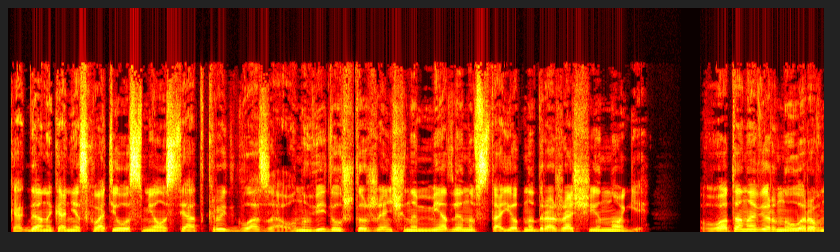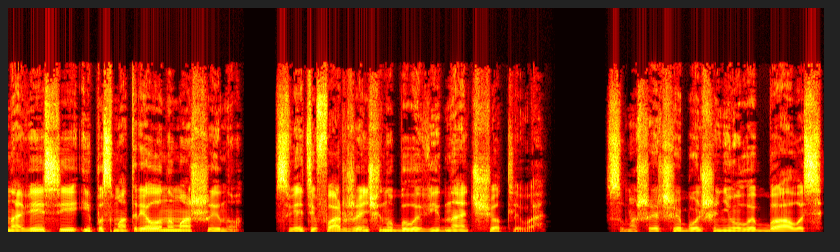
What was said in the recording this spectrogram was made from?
Когда, наконец, хватило смелости открыть глаза, он увидел, что женщина медленно встает на дрожащие ноги. Вот она вернула равновесие и посмотрела на машину. В свете фар женщину было видно отчетливо. Сумасшедшая больше не улыбалась.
